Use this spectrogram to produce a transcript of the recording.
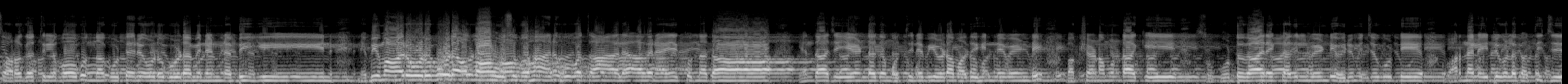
സ്വർഗത്തിൽ പോകുന്ന കൂട്ടരോടുകൂടെ മിനൻ നബിയീൻ നബിമാരോടുകൂടെ അല്ലാഹു സുബ്ഹാനഹു വ തആല അവൻ അയക്കുന്നതാ. എന്താ ചെയ്യേണ്ടത്? മുത്തുനബിയുടെ മധുഹിന് വേണ്ടി ഭക്ഷണം ഉണ്ടാക്കി കൂട്ടുകാരൊക്കെ അതിൽ വേണ്ടി ഒരുമിച്ച് കൂട്ടി വർണ ലൈറ്റുകൾ കത്തിച്ച്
